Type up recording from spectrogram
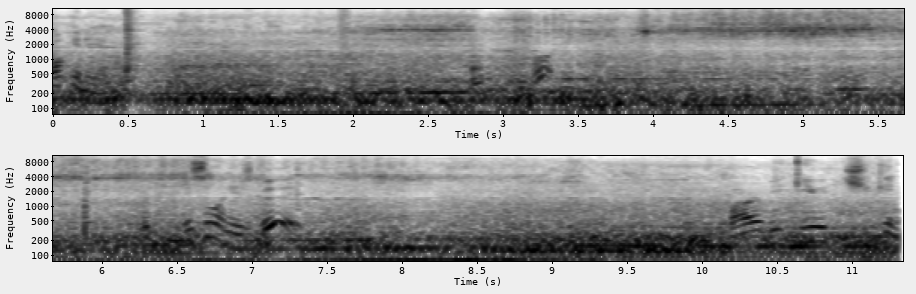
Okay na yan. Oh. This one is good. Barbecue chicken.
